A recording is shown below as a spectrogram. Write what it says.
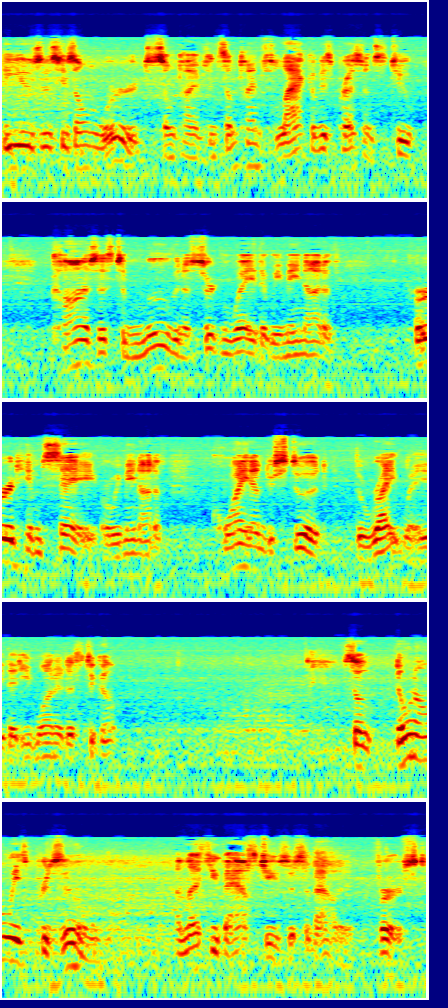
he uses his own words sometimes, and sometimes lack of his presence to cause us to move in a certain way that we may not have heard him say, or we may not have quite understood the right way that he wanted us to go. So don't always presume, unless you've asked Jesus about it first,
